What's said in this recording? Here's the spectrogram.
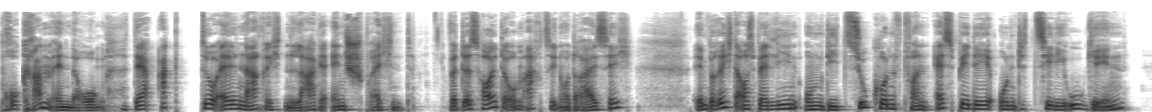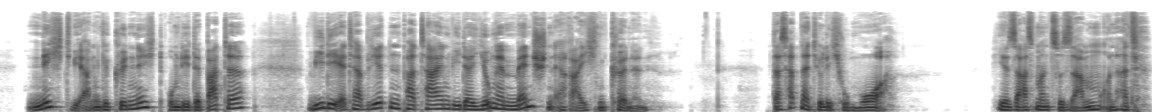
Programmänderung der aktuellen Nachrichtenlage entsprechend wird es heute um 18.30 Uhr im Bericht aus Berlin um die Zukunft von SPD und CDU gehen, nicht wie angekündigt um die Debatte, wie die etablierten Parteien wieder junge Menschen erreichen können. Das hat natürlich Humor. Hier saß man zusammen und hat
